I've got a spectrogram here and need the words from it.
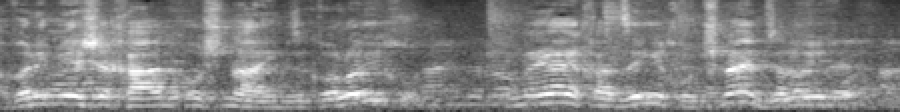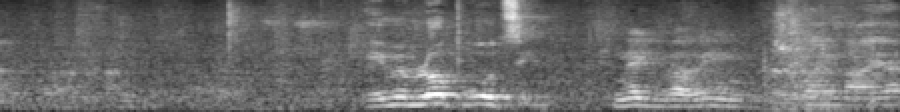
אבל אם יש אחד או שניים זה כבר לא ייחוד. אם היה אחד זה ייחוד, שניים זה לא ייחוד. אם הם לא פרוצים. שני גברים, שמואל מה היה?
